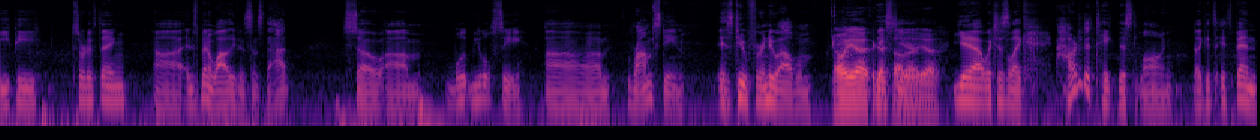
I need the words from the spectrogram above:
EP sort of thing, uh, and it's been a while even since that. So um, we'll, we will see. Um, Rammstein is due for a new album. Oh yeah, I think I saw that. Yeah. Yeah, which is like, how did it take this long? Like it's it's been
